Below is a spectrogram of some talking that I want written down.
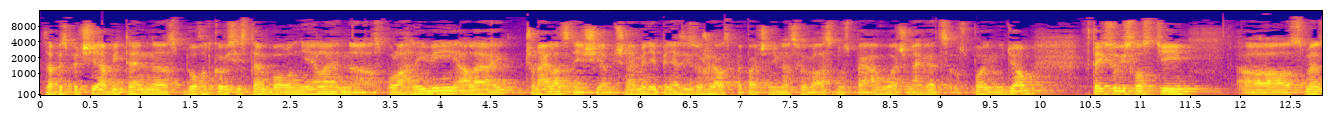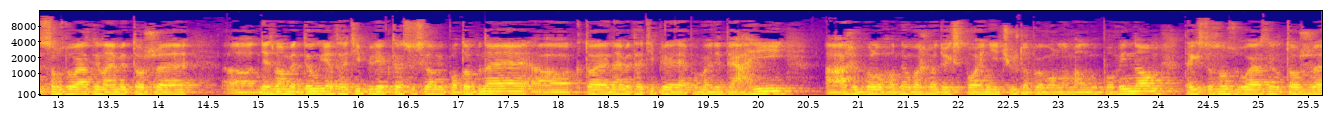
zabezpečiť, aby ten dôchodkový systém bol nielen spolahlivý, ale aj čo najlacnejší, aby čo najmenej peniazy zožral s prepačením na svoju vlastnú správu a čo najviac uspojí ľuďom. V tej súvislosti uh, sme, som zdôraznil najmä to, že dnes máme druhý a tretí pilier, ktoré sú si veľmi podobné, ktoré najmä tretí pilier je pomerne drahý a že bolo vhodné uvažovať o ich spojení, či už dobrovoľnom alebo povinnom. Takisto som zdôraznil to, že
